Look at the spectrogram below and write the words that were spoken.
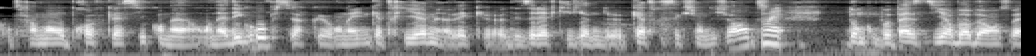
contrairement aux profs classiques, on a on a des groupes. C'est-à-dire qu'on a une quatrième avec des élèves qui viennent de quatre sections différentes. Ouais. Donc on peut pas se dire bon ben on va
